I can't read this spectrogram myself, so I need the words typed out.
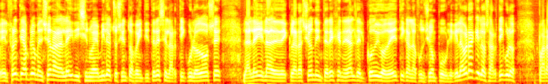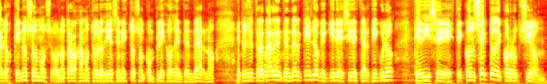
el Frente Amplio menciona la ley 19823, el artículo 12, la ley es la de declaración de interés general del Código de Ética en la función pública. Y la verdad que los artículos para los que no somos o no trabajamos todos los días en esto son complejos de entender, ¿no? Entonces tratar de entender qué es lo que quiere decir este artículo que dice este concepto de corrupción.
